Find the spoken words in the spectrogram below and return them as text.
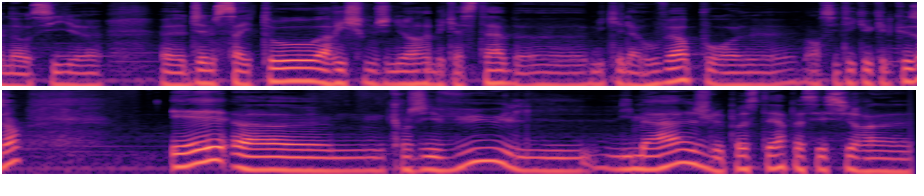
On a aussi James Saito, Harry Shum Jr., Rebecca Stab, Michaela Hoover, pour en citer que quelques-uns. Et euh, quand j'ai vu l- l'image, le poster passer sur, un-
